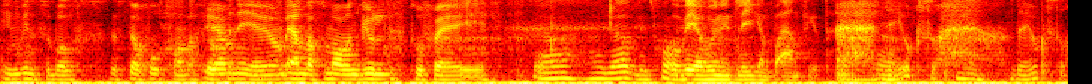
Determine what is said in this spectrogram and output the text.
Invincibles. Det står fortfarande. 49 är de enda som har en guldtrofé i... ja, jävligt skönt. Och vi har vunnit ligan på Anfield. Det också. Det också.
